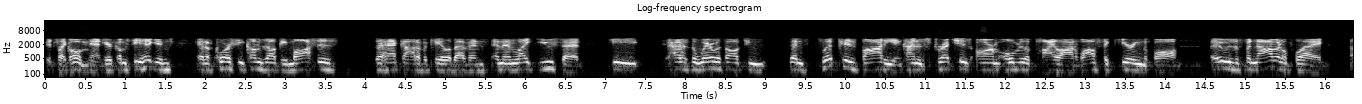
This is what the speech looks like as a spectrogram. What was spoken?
it's like, oh man, here comes Tee Higgins, and of course he comes up, he mosses the heck out of Akayleb Evans, and then like you said, he has the wherewithal to then flip his body and kind of stretch his arm over the pylon while securing the ball. It was a phenomenal play. Uh,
